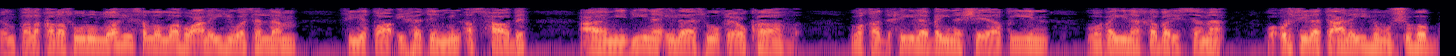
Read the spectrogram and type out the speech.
انطلق رسول الله صلى الله عليه وسلم في طائفة من أصحابه عامدين إلى سوق عكاظ وقد حيل بين الشياطين وبين خبر السماء وأرسلت عليهم الشهب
